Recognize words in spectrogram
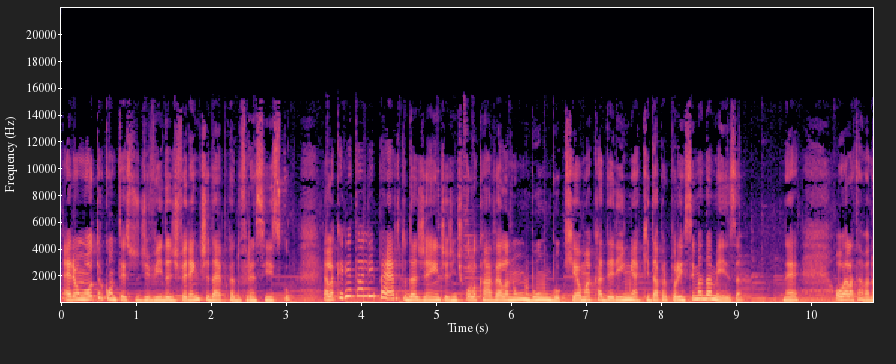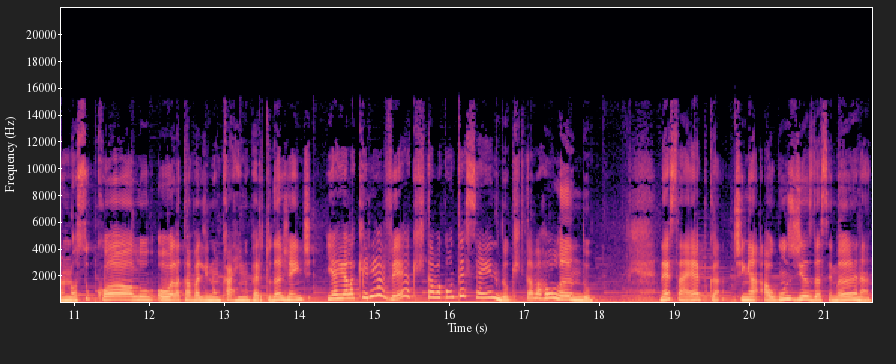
Era um outro contexto de vida diferente da época do Francisco. Ela queria estar ali perto da gente, a gente colocava ela num bumbo, que é uma cadeirinha que dá para pôr em cima da mesa, né? Ou ela estava no nosso colo, ou ela estava ali num carrinho perto da gente, e aí ela queria ver o que estava acontecendo, o que estava rolando. Nessa época, tinha alguns dias da semana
